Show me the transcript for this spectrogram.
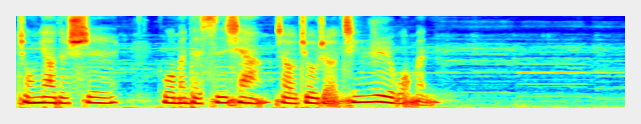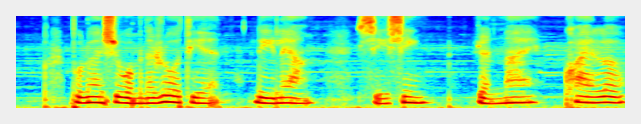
重要的是我们的思想造就着今日我们。不论是我们的弱点、力量、习性、忍耐、快乐，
